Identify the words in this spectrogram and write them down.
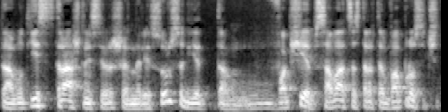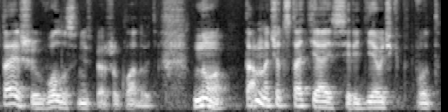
там вот есть страшные совершенно ресурсы, где там вообще соваться страшно, вопросы читаешь и волосы волосы не успеешь укладывать. Но там, значит, статья из серии девочки, вот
